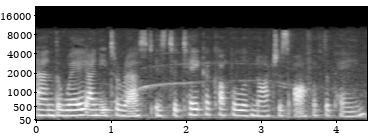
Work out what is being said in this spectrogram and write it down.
And the way I need to rest is to take a couple of notches off of the pain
